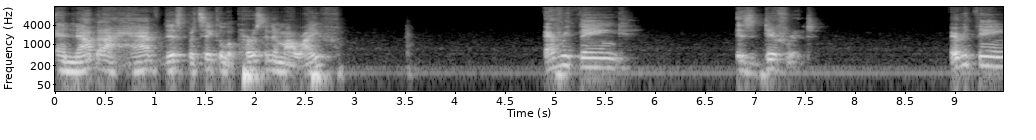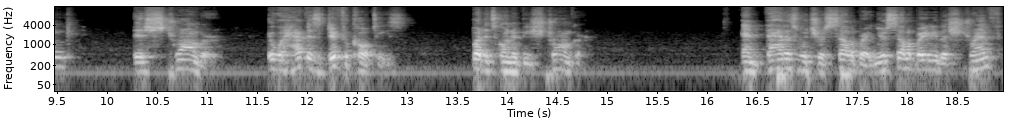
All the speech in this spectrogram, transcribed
And now that I have this particular person in my life, everything is different everything is stronger. It will have its difficulties, but it's going to be stronger. And that is what you're celebrating. You're celebrating the strength,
